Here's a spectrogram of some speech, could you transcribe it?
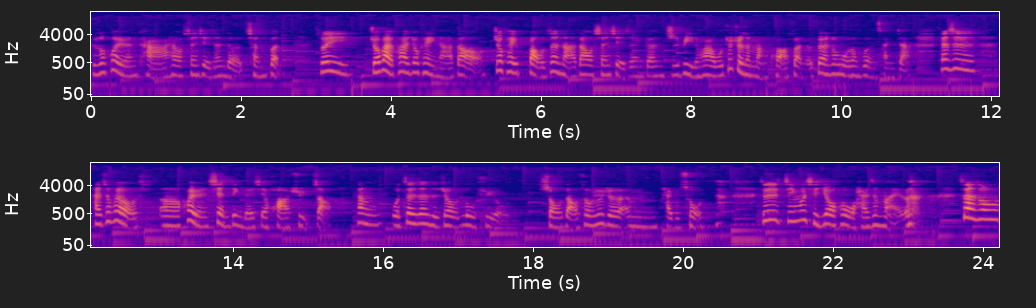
比如说会员卡，还有生写真的成本。所以九百块就可以拿到，就可以保证拿到生写真跟纸笔的话，我就觉得蛮划算的。虽然说活动不能参加，但是还是会有呃会员限定的一些花絮照，像我这阵子就陆续有收到，所以我就觉得嗯还不错。就是经不起诱惑，我还是买了。虽然说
